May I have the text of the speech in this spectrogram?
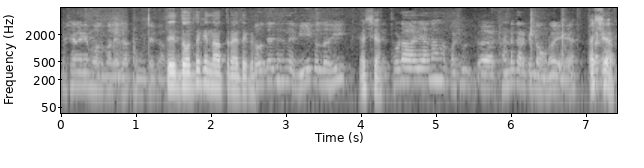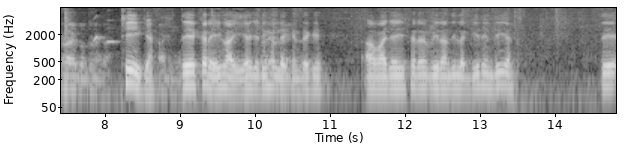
ਪੁੱਛਾਂਗੇ ਮੁੱਲ ਮਲੇ ਦਾ ਫੋਨ ਤੇ ਕਰ ਤੇ ਦੁੱਧ ਕਿੰਨਾ ਉਤਰਿਆ ਤੇ ਦੁੱਧ ਇਹਦੇ ਹਲੇ 20 ਕਿਲੋ ਹੀ ਅੱਛਾ। ਥੋੜਾ ਜਿਹਾ ਨਾ ਹੁਣ ਪਸ਼ੂ ਅਹ, ਠੰਡ ਕਰਕੇ ਡਾਊਨ ਹੋਏ ਆ। ਅੱਛਾ। ਥੋੜਾ ਜਿਹਾ ਦੁੱਧ ਹੈਗਾ ਠੀਕ ਹੈ। ਤੇ ਇਹ ਘਰੇ ਹੀ ਲਾਈ ਆ ਜਿਹੜੀ ਹੱਲੇ ਕਹਿੰਦੇ ਕਿ ਆਵਾਜਾਈ ਫਿਰ ਵੀਰਾਂ ਦੀ ਲੱਗੀ ਰਹਿੰਦੀ ਆ। ਤੇ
